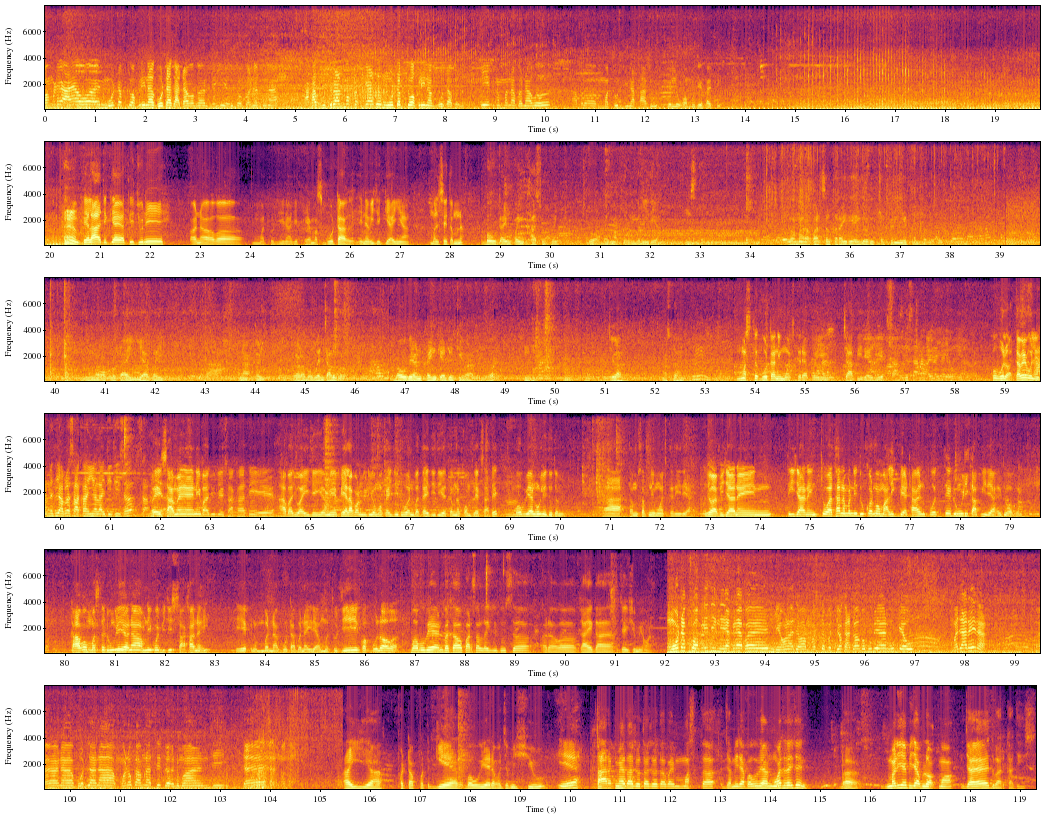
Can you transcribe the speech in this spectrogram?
ગામડે આવ્યા હોય મોટપ ચોકડીના ગોટા ગાધા વગર જઈએ એવું તો બને જ ના. આખા ગુજરાતમાં પ્રખ્યાત મોટપ ચોકડીના ગોટા ભાઈ. એક નંબરના બનાવ આપણે મથુરજીના ખાસું, પેલું હોમું દેખાય છે. પહેલાં આ જગ્યાએ હતી જૂની અને હવે મથુરજીના જે ફેમસ ગોટા હોય એ નવી જગ્યા અહીંયા મળશે તમને. બહુ ટાઈમ પછી ખાસું ભાઈ જો આ ગરમા બની રહ્યા મસ્ત. જો અમારા પાર્સલ કરાવી રહ્યા અહીંયાની ચટણી એક નંબર હતો અમારા ગોટા આવી ગયા ભાઈ. અને કઈ ચાલો બહુ બેન ચાલુ કરો. બહુ બેન ખાઈને કહેજો જેવા હો. જેવા. મસ્ત હમ. મસ્ત ગોટાની મોજ કર્યા પછી ચા પી રહ્યા છીએ. ખૂબ બોલો તમે બોલી સામેથી આપણે શાખા અહીંયા લાવી દીધી છે. ભાઈ સામેની બાજુ જે શાખા હતી એ આ બાજુ આવી જઈએ. મેં પહેલાં પણ વિડીયોમાં કહી દીધું અને બતાવી દીધી તમને કોમ્પ્લેક્સ સાથે. બહુ બેન શું લીધું તમે? હા થમ્સઅપની મોજ કરી રહ્યા. જો આ બીજા ને ત્રીજા ને ચોથા નંબરની દુકાનમાં માલિક બેઠા અને પોતે ડુંગળી કાપી રહ્યા છે જો ભાઈ. કાવો મસ્ત ડુંગળી અને આમની કોઈ બીજી શાખા નહીં. એક નંબરના ગોટા બનાવી રહ્યા જે કોક બોલો હવે. બાબુબેન બતાવો પાર્સલ લઈ લીધું છે. અને હવે ગાય ગા જઈશું મેહોણા. મોટક ચોકડીથી નીકળ્યા ભાઈ. મેહોણા જવા મસ્ત ભજીયો ખાધવા બાબુબેન. હું કેવું? મજા રહી ને? અને બોટલાના મનોકામના સિદ્ધ હનુમાનજી જય. આયા ફટાફટ ઘેર બહુ એ હવે જમીશું. એ તારક મહેતા જોતા જોતા ભાઈ મસ્ત જમી રહ્યા. બહુ બેન મોજ રહી જાય ને? બસ. મળીએ બીજા બ્લોકમાં. જય દ્વારકાધીશ.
